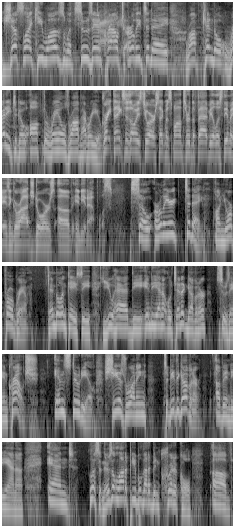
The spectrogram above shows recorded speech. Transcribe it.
just like he was with Suzanne ah, Crouch early today. Rob Kendall, ready to go off the rails. Rob, how are you? Great thanks as always to our segment sponsor, the fabulous, the amazing Garage Doors of Indianapolis. So earlier today on your program, Kendall and Casey, you had the Indiana Lieutenant Governor, Suzanne Crouch, in studio. She is running to be the governor of Indiana. And listen, there's a lot of people that have been critical of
